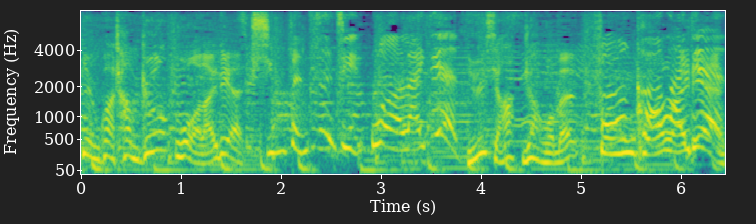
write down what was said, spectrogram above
电话唱歌，我来电。兴奋刺激，我来电，余霞，让我们疯狂来电！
